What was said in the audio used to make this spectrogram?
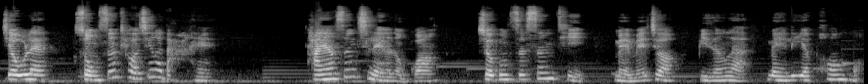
接下来纵身跳进了大海。太阳升起来的辰光，小公主的身体慢慢叫变成了美丽的泡沫。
